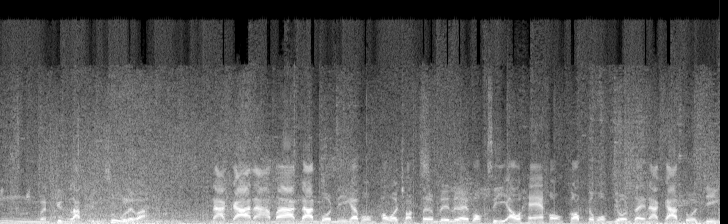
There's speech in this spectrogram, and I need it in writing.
อืมเหมือนกึ่งรับกึ่งสู้เลยว่ะ นาการหนามากด้านบนนี้ครับผมเพราะว่าช็อตเติมเรื่อยๆบ็อกซี่เอาแหของก๊อฟครับผมโยนใส่นาการตัวจริง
